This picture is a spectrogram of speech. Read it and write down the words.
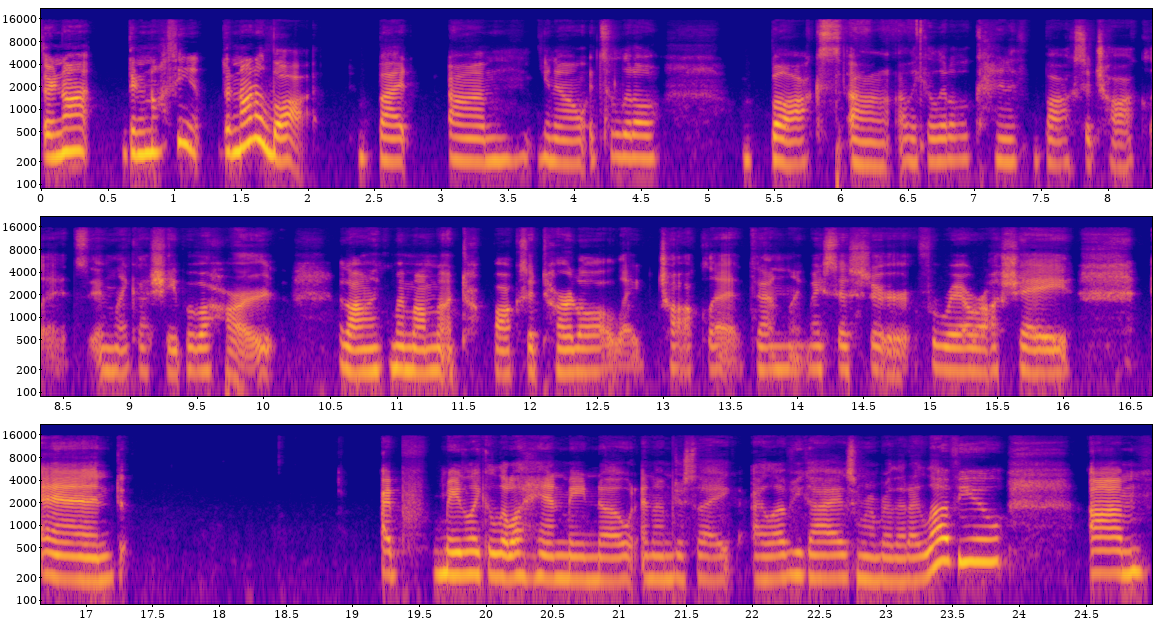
they're not they're nothing they're not a lot, but um, you know, it's a little box, uh, like a little kind of box of chocolates in like a shape of a heart. I got like my mom a t- box of turtle like chocolate, and like my sister Ferrero Rocher, and I p- made like a little handmade note, and I'm just like, I love you guys. Remember that I love you. Um,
